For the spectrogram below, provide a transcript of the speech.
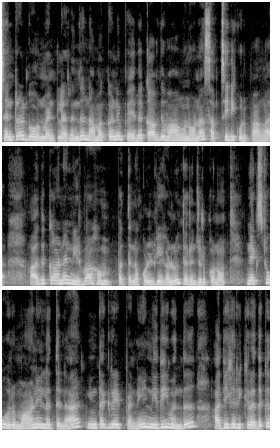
சென்ட்ரல் கவர்மெண்ட்லேருந்து நமக்குன்னு இப்போ எதுக்காவது வாங்கணுன்னா சப்சிடி கொடுப்பாங்க. அதுக்கான நிர்வாகம் பற்றின கொள்கைகளும் தெரிஞ்சிருக்கணும். நெக்ஸ்ட்டு ஒரு மாநிலத்தில் இன்டகிரேட் பண்ணி நிதி வந்து அதிகரிக்கிறதுக்கு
